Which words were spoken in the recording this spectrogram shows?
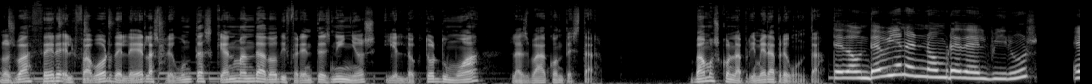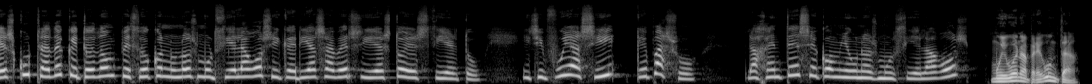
nos va a hacer el favor de leer las preguntas que han mandado diferentes niños y el doctor Dumois las va a contestar. Vamos con la primera pregunta. ¿De dónde viene el nombre del virus? He escuchado que todo empezó con unos murciélagos y quería saber si esto es cierto. Y si fue así, ¿qué pasó? ¿La gente se comió unos murciélagos? Muy buena pregunta.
